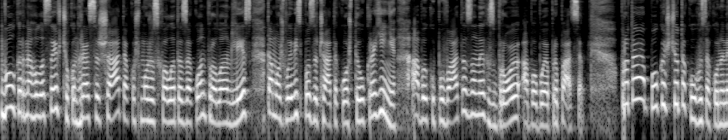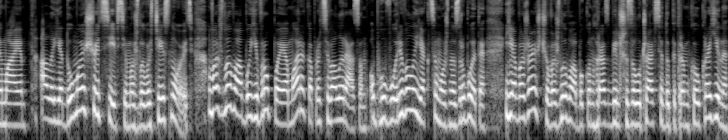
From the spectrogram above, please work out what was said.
Волкер наголосив, що Конгрес США також може схвалити закон про ленд-ліз та можливість позичати кошти Україні, аби купувати за них зброю або боєприпаси. Проте поки що такого закону немає. Але я думаю, що ці всі можливості існують. Важливо, аби Європа і Америка працювали разом, обговорювали, як це можна зробити. Я вважаю, що важливо, аби Конгрес більше залучався до підтримки України,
